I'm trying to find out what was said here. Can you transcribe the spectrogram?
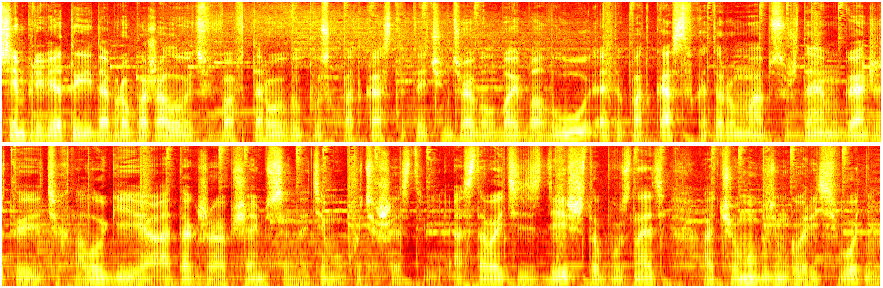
Всем привет и добро пожаловать во второй выпуск подкаста Tech and Travel by Balu. Это подкаст, в котором мы обсуждаем гаджеты и технологии, а также общаемся на тему путешествий. Оставайтесь здесь, чтобы узнать, о чем мы будем говорить сегодня.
